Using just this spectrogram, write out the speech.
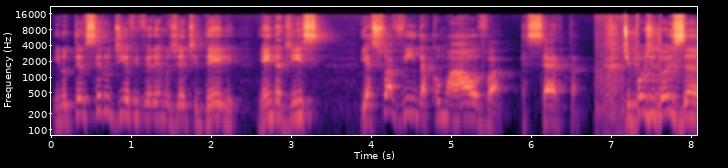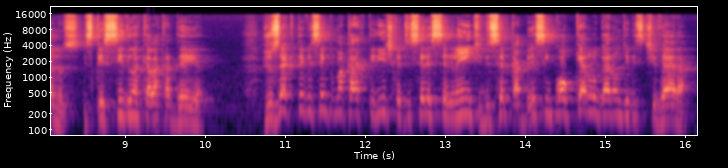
e no terceiro dia viveremos diante dele. E ainda diz: e a sua vinda, como a alva, é certa. Depois de dois anos, esquecido naquela cadeia, José, que teve sempre uma característica de ser excelente, de ser cabeça em qualquer lugar onde ele estivera.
